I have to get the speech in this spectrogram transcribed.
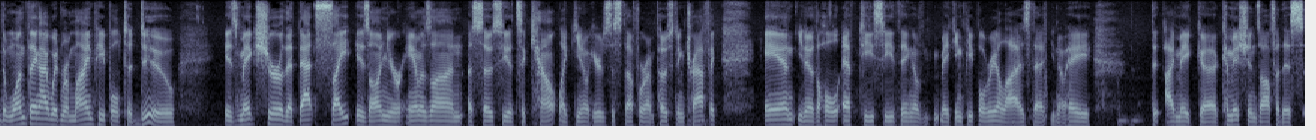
The one thing I would remind people to do is make sure that that site is on your Amazon Associates account. Like, you know, here's the stuff where I'm posting mm-hmm. traffic, and you know the whole FTC thing of making people realize that you know, hey, that I make uh, commissions off of this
